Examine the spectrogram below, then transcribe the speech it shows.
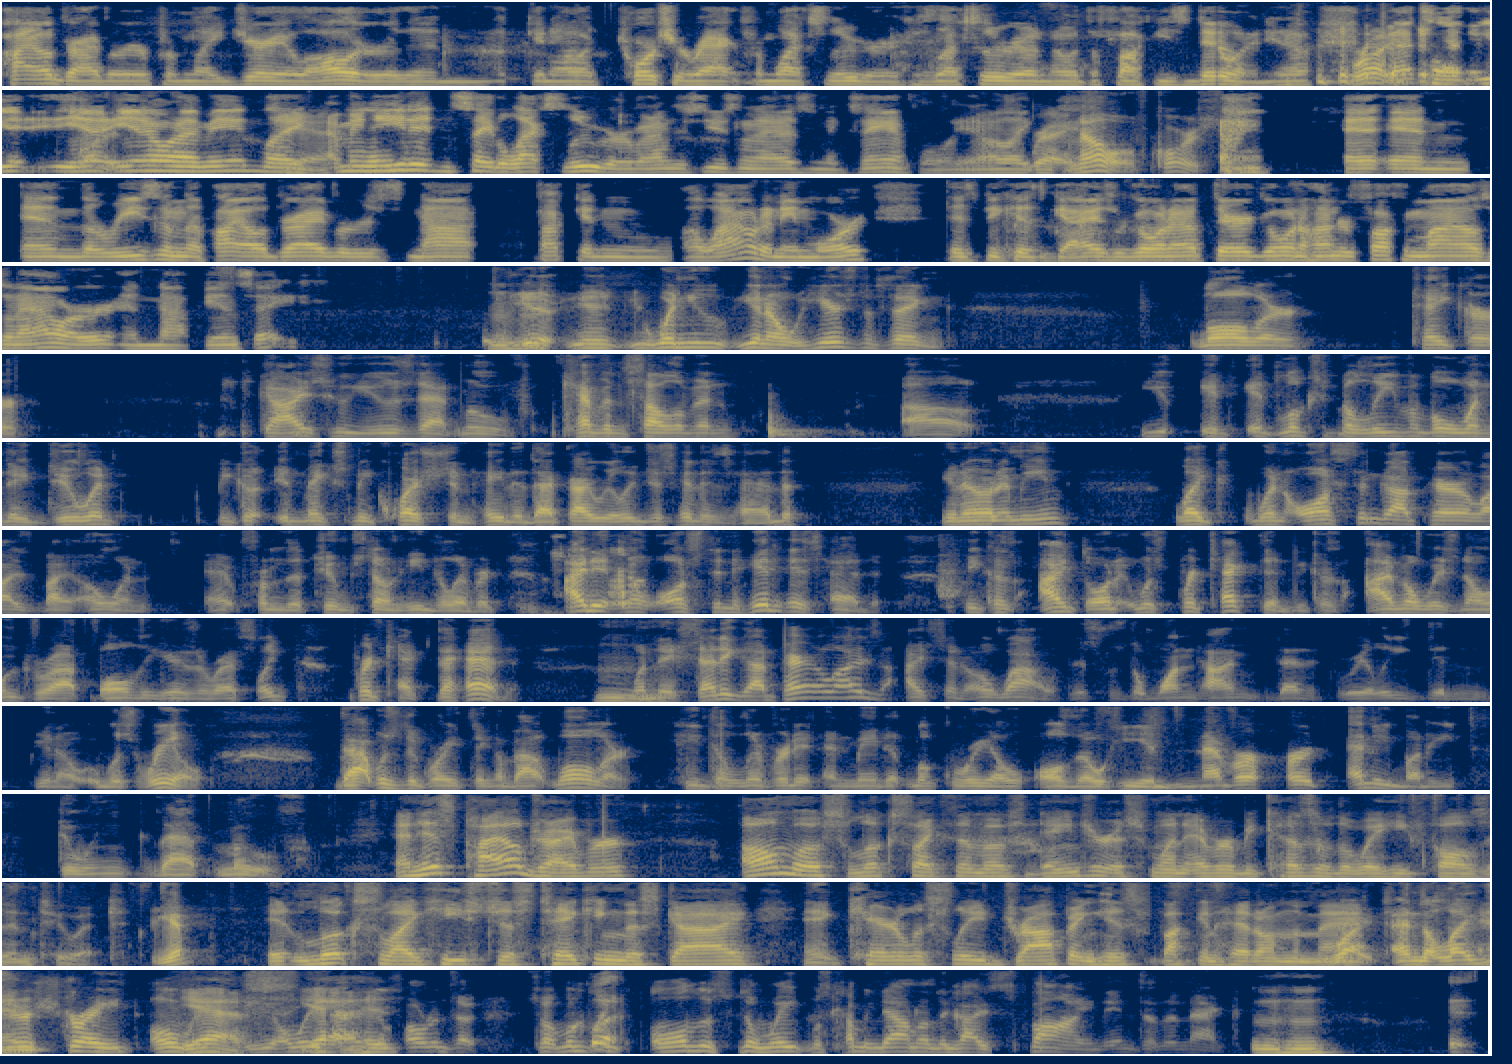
pile driver from like Jerry Lawler than you know a torture rack from Lex Luger because Lex Luger don't know what the fuck he's doing. You know Right. that's how, you, you, you know what I mean. Like Yeah. I mean he didn't say Lex Luger, but I'm just using that as an example. You know like right. No, of course. and and, and the reason the pile driver's not fucking allowed anymore is because guys are going out there going 100 fucking miles an hour and not being safe. Mhm. you, you, you- when you you know here's the thing lawler taker guys who use that move kevin sullivan uh you it, it looks believable when they do it because it makes me question hey did that guy really just hit his head you know what i mean like when austin got paralyzed by owen from the tombstone he delivered i didn't know austin hit his head because i thought it was protected because i've always known throughout all the years of wrestling protect the head Mhm. when they said he got paralyzed, I said, "Oh wow, this was the one time that it really didn't, you know, it was real." That was the great thing about Lawler. He delivered it and made it look real, although he had never hurt anybody doing that move. And his pile driver almost looks like the most dangerous one ever because of the way he falls into it. Yep. It looks like he's just taking this guy and carelessly dropping his fucking head on the mat. Right. And the legs And- are straight. Always. Yes, He always yeah, had his his- opponents. So it looked like all this the weight was coming down on the guy's spine into the neck. Mm-hmm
